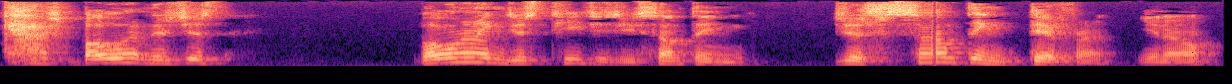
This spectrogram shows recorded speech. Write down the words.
gosh, bow hunting there's just bow hunting just teaches you something, just something different, you know.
